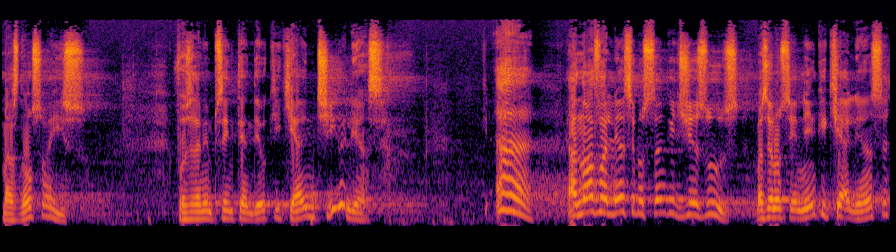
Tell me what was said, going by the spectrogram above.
Mas não só isso. Você também precisa entender o que é a antiga aliança. Ah, a nova aliança no sangue de Jesus, mas eu não sei nem o que é aliança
